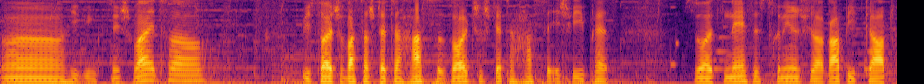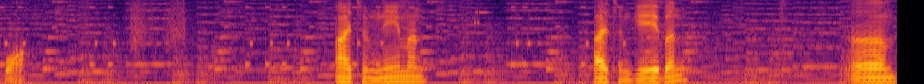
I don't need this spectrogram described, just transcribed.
Äh, hier ging's nicht weiter. Wie ich solche Wasserstädte hasse. Solche Städte hasse ich wie Pest. So, als nächstes trainiere ich wieder Rapid Gator. Item nehmen. Item geben. Ähm.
